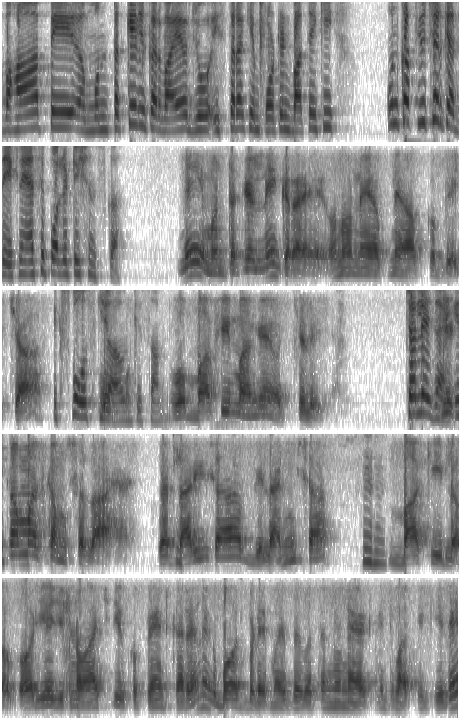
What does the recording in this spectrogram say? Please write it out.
वहाँ पे मुंतकिल करवाए और जो इस तरह की इंपॉर्टेंट बातें की उनका फ्यूचर क्या देख रहे हैं ऐसे पॉलिटिशियंस का? नहीं मुंतकिल नहीं कराए उन्होंने अपने आप को बेचा। एक्सपोज किया उनके सामने। वो माफ़ी मांगे और चले जाए। चले जाए। कम अज कम सजा है। जरदारी साहब गिलानी साहब बाकी लोग। और ये जो नवाज़ शरीफ को पेंट कर रहे हैं ना कि बहुत बड़े मजब वतनों ने एटमी धमाके किए थे।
